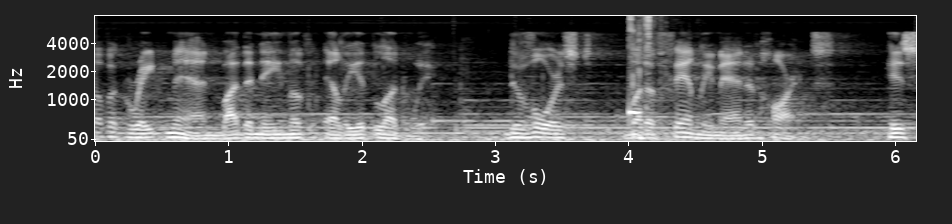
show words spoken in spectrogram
Of a great man by the name of Elliot Ludwig, divorced but a family man at heart. His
